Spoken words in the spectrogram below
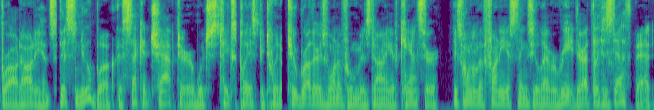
broad audience. This new book, the second chapter, which takes place between two brothers, one of whom is dying of cancer, is one of uh-huh. the funniest things you'll ever read. They're at the, his deathbed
